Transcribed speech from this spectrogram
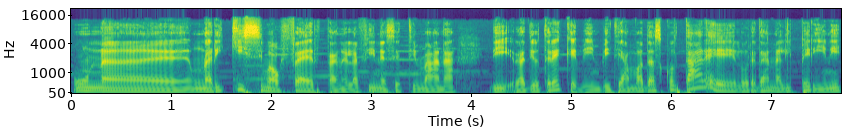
un, eh, una ricchissima offerta nella fine settimana di Radio 3 che vi invitiamo ad ascoltare e Loredana Lipperini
